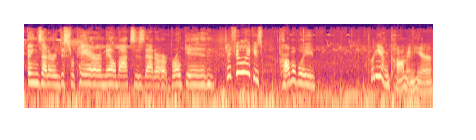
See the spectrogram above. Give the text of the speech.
things that are in disrepair, mailboxes that are broken. which I feel like is probably pretty uncommon here.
